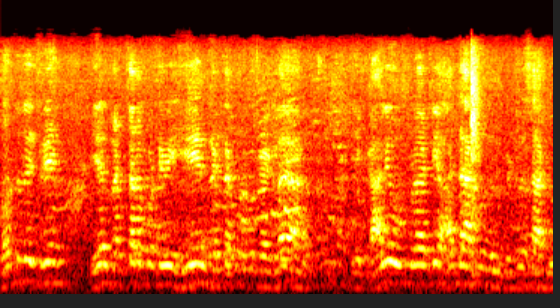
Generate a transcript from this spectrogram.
ದೊಡ್ಡದೈತ್ರಿ, ಏನ್ ರಕ್ತನ ಕೊಟ್ಟಿವಿ, ಏನ್ ರಕ್ತ ಕೊಡ್ಬೇಕಾಗಿಲ್ಲ. ಈ ಖಾಲಿ ಉಪ್ರಾಟಿ ಅಡ್ಡ ಹಾಕುವುದನ್ನು ಬಿಟ್ಟರೆ ಸಾಕು.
